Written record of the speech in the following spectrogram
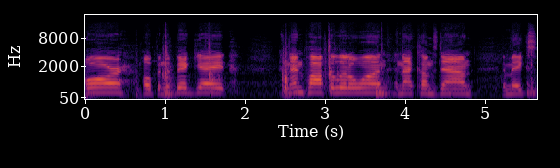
or open the big gate, and then pop the little one, and that comes down. It makes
